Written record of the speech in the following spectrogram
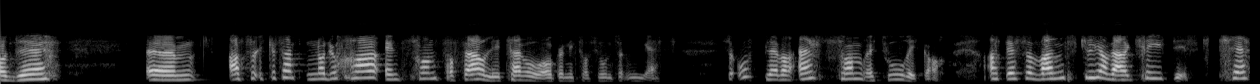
Og det um, Altså, ikke sant Når du har en sånn forferdelig terrororganisasjon som IS, så opplever jeg som retoriker at det er så vanskelig å være kritisk til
